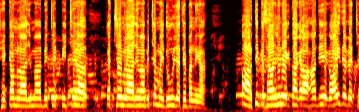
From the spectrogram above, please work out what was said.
ਠੇਕਾ ਮੁਲਾਜ਼ਮਾਂ ਵਿੱਚ ਟੀਚਰ ਆ ਕੱਚੇ ਮੁਲਾਜ਼ਮਾਂ ਵਿੱਚ ਮਜ਼ਦੂਰ ਜਥੇਬੰਦੀਆਂ। ਭਾਰਤੀ ਕਿਸਾਨ ਯੂਨੀਅਨ ਏਕਤਾ ਗਰਾਹਾਂ ਦੀ ਅਗਵਾਈ ਦੇ ਵਿੱਚ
